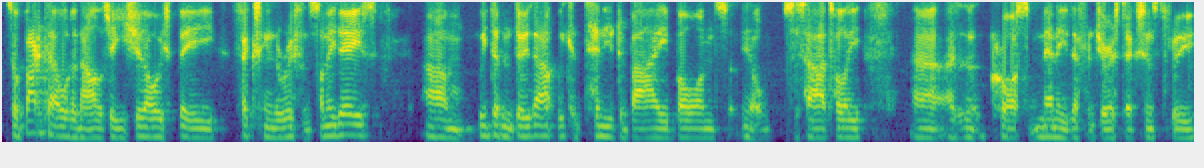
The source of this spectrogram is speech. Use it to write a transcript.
So back to that old analogy, you should always be fixing the roof on sunny days. Um, we didn't do that. We continued to buy bonds, you know, societally uh, across many different jurisdictions through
